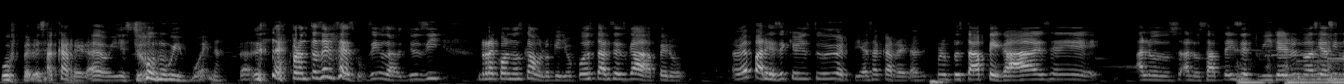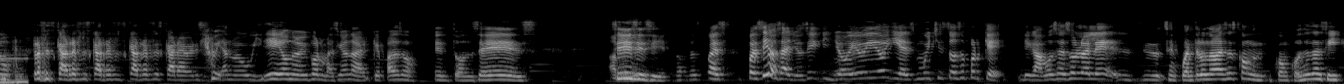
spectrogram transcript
Uf, pero esa carrera de hoy estuvo muy buena. de pronto es el sesgo, sí, o sea, yo sí reconozcamos lo que yo puedo estar sesgada, pero a mí me parece que hoy estuvo divertida esa carrera. Por ejemplo, estaba pegada a, ese, a, los, a los updates de Twitter, no hacía sino refrescar, refrescar, refrescar, refrescar, a ver si había nuevo video, nueva información, a ver qué pasó. Entonces, sí, sí, sí. Entonces, pues, pues sí, o sea, yo sí, yo he oído y es muy chistoso porque, digamos, eso lo, se encuentra uno a veces con, con cosas así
